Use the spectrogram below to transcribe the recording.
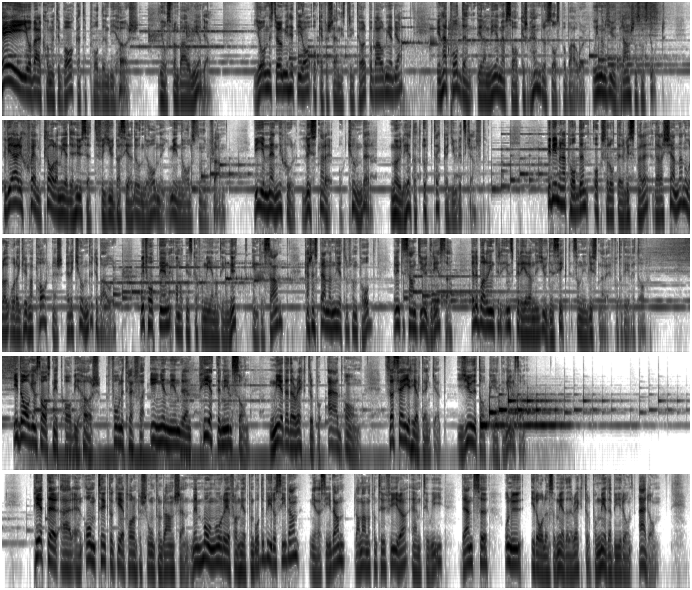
Hej och välkommen tillbaka till podden Vi hörs med oss från Bauer Media. Jonny Strömgren heter jag och är försäljningsdirektör på Bauer Media. I den här podden delar jag med mig av saker som händer hos oss på Bauer och inom ljudbranschen som stort. För vi är det självklara mediehuset för ljudbaserad underhållning med innehåll som når fram. Vi ger människor, lyssnare och kunder möjlighet att upptäcka ljudets kraft. Vi vill med den här podden också låta er lyssnare lära känna några av våra grymma partners eller kunder till Bauer. Med förhoppningen om att ni ska få med er någonting nytt, intressant, kanske en spännande nyhet från podd, en intressant ljudresa eller bara en inspirerande ljudinsikt som ni lyssnare får ta del av. I dagens avsnitt av Vi hörs får ni träffa ingen mindre än Peter Nilsson, Media Director på Add-On. Så jag säger helt enkelt, ljudet av Peter Nilsson. Peter är en omtyckt och erfaren person från branschen med mångårig erfarenhet från både byråsidan, mediasidan, bland annat från TV4, MTV, Dentsu och nu i rollen som mediadirektor på mediebyrån Addon.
